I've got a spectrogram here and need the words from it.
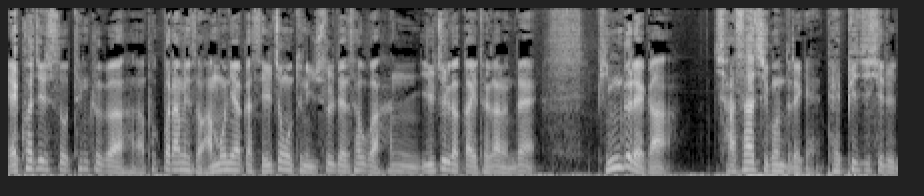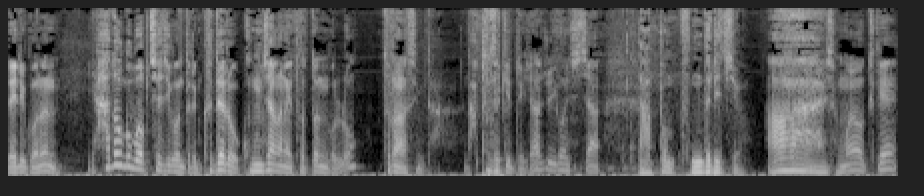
액화질소 탱크가 폭발하면서 암모니아가스 1.5톤이 유출된 사고가 한 일주일 가까이 돼가는데 빙그레가 자사 직원들에게 대피 지시를 내리고는 이 하도급 업체 직원들은 그대로 공장 안에 뒀던 걸로 드러났습니다. 나쁜 새끼들이죠. 아주 이건 진짜 나쁜 분들이죠. 아 정말 어떻게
